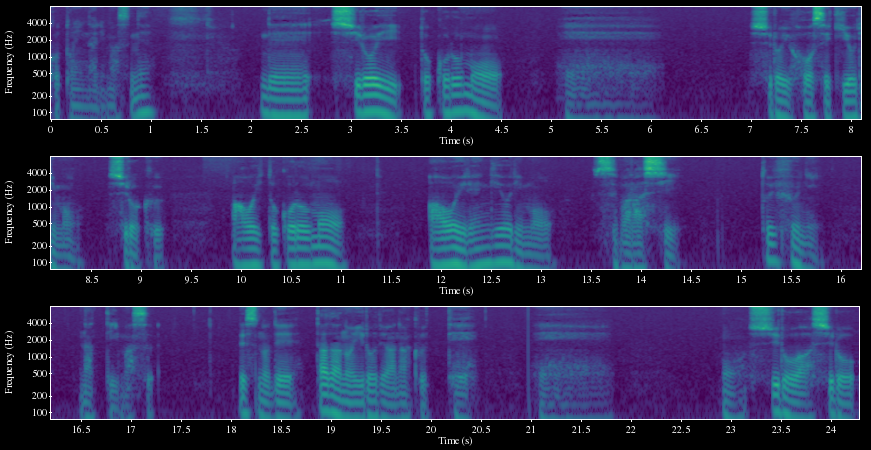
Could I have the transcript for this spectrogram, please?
ことになりますね。で白いところも、えー、白い宝石よりも白く青いところも青いレンゲよりも素晴らしいというふうになっています。ですのでただの色ではなくって、えー、もう白は白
